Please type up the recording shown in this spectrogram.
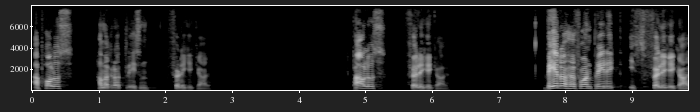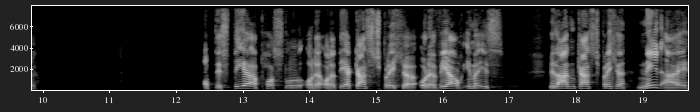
Apollos, haben wir gerade gelesen, völlig egal. Paulus, völlig egal. Wer da hervorn predigt, ist völlig egal. Ob das der Apostel oder, oder der Gastsprecher oder wer auch immer ist. wir laden Gastsprecher nicht ein,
